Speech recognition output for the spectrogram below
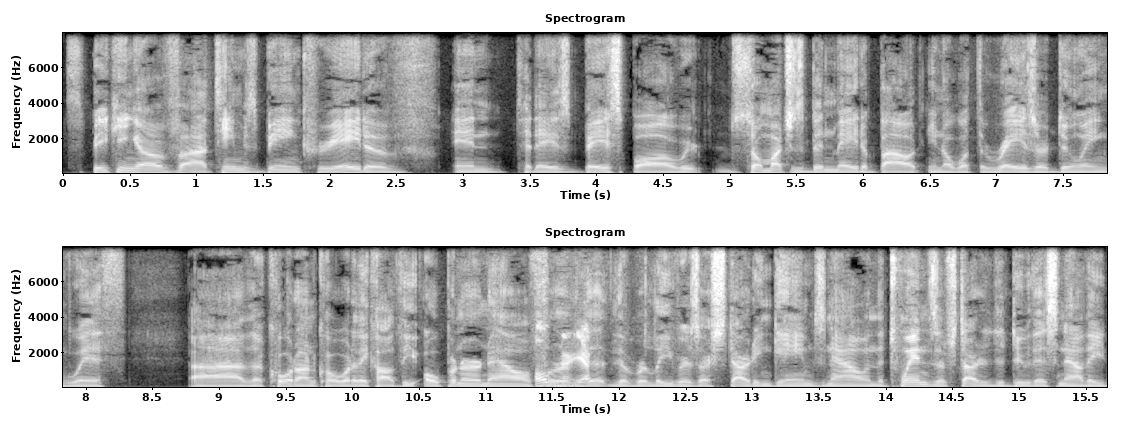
Speaking of uh, teams being creative in today's baseball, we, so much has been made about you know what the Rays are doing with uh, the quote unquote what do they call it the opener now for Opener, yep. the, the relievers are starting games now, and the Twins have started to do this now. They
